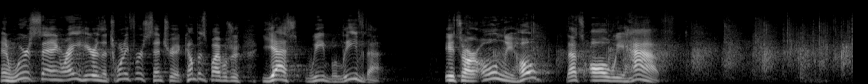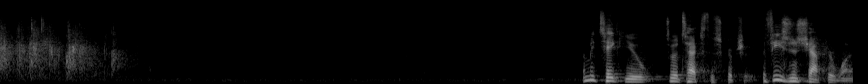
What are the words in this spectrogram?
And we're saying right here in the 21st century at Compass Bible Church, yes, we believe that. It's our only hope. That's all we have. Let me take you to a text of Scripture Ephesians chapter 1.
